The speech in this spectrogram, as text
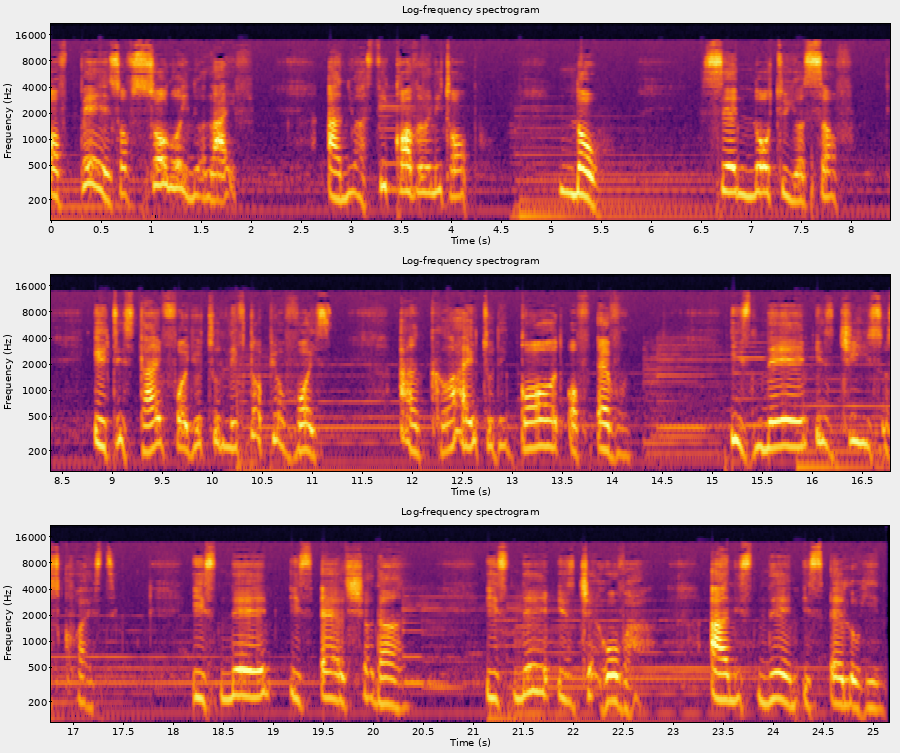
of pains, of sorrow in your life. And you are still covering it up. No. Say no to yourself. It is time for you to lift up your voice and cry to the God of heaven. His name is Jesus Christ. His name is El Shaddai. His name is Jehovah. And his name is Elohim.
